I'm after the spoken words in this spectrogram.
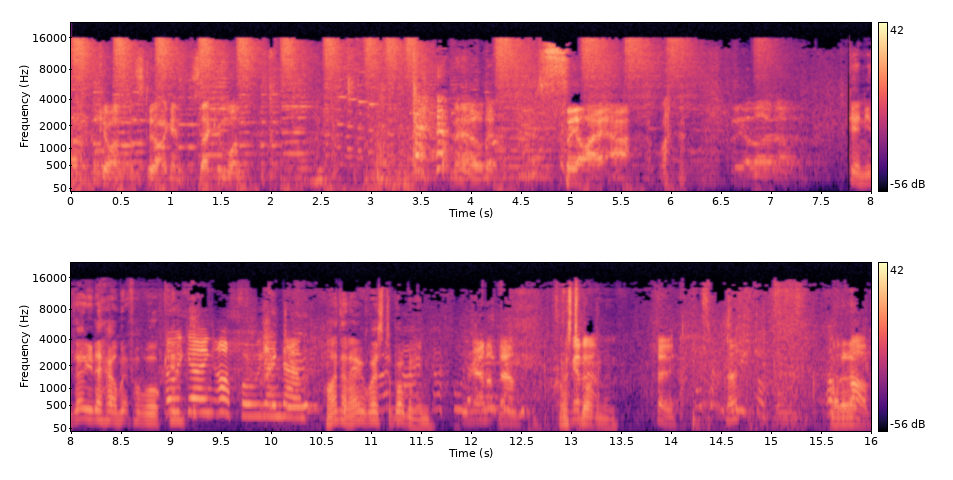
Go on, let's do that again. Second one. Nailed it. See you later. See you later. Again, you don't need a helmet for walking. Are we going up or are we going down? I don't know, where's tobogganing? We're going up down. Where's tobogganing? Clearly. I don't know. Oh,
